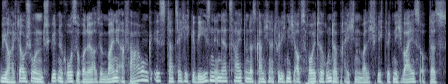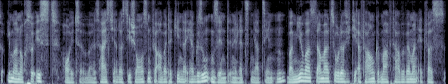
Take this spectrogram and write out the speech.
Ja, ich glaube schon, spielt eine große Rolle. Also meine Erfahrung ist tatsächlich gewesen in der Zeit und das kann ich natürlich nicht aufs Heute runterbrechen, weil ich schlichtweg nicht weiß, ob das immer noch so ist heute, weil es heißt ja, dass die Chancen für Arbeiterkinder eher gesunken sind in den letzten Jahrzehnten. Bei mir war es damals so, dass ich die Erfahrung gemacht habe, wenn man etwas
